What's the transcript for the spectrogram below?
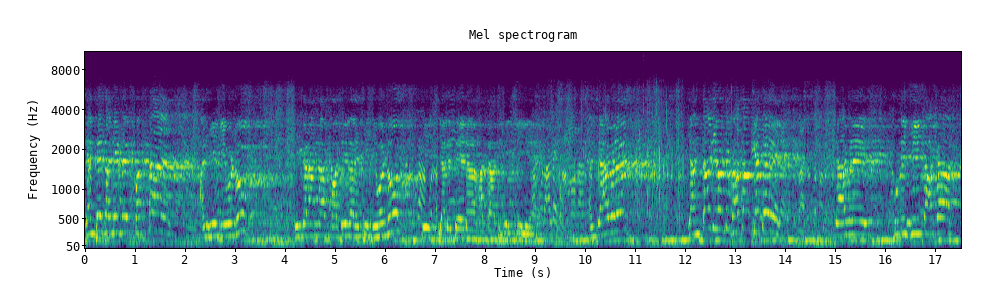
जनतेचा निर्णय पक्का आहे. आणि ही निवडणूक दिनकरांना पाटील यांची निवडणूक ही जनतेनं हातात घेतलेली आहे. आणि ज्यावेळेस जनता निवडणूक हातात घेते त्यावेळेस कुठलीही ताकद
